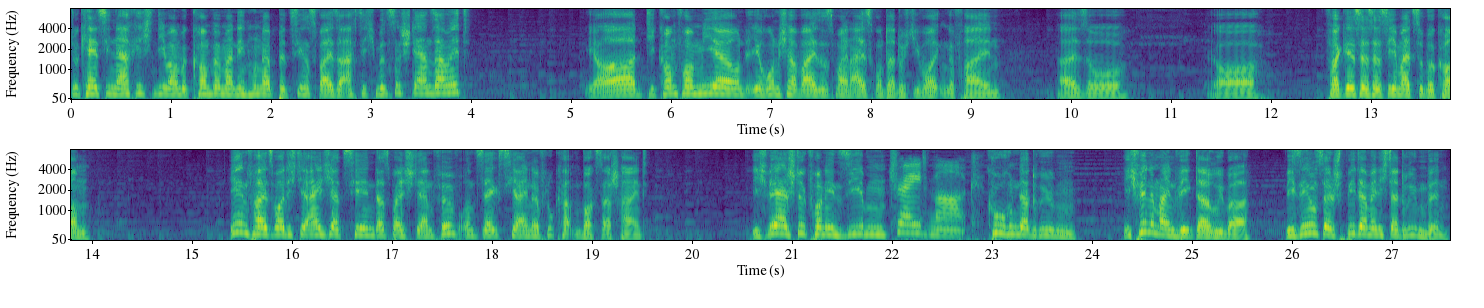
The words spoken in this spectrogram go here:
Du kennst die Nachrichten, die man bekommt, wenn man den 100 bzw. 80 Münzenstern sammelt? Ja, die kommen von mir und ironischerweise ist mein Eis runter durch die Wolken gefallen. Also, ja, vergiss es, es jemals zu bekommen. Jedenfalls wollte ich dir eigentlich erzählen, dass bei Stern 5 und 6 hier eine Flugkartenbox erscheint. Ich will ein Stück von den sieben Trademark. Kuchen da drüben. Ich finde meinen Weg darüber. Wir sehen uns dann später, wenn ich da drüben bin.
